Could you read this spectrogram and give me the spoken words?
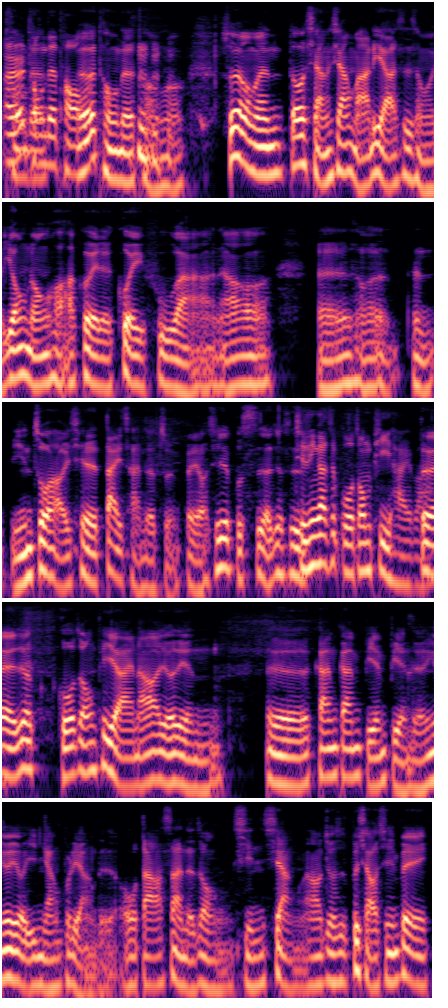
儿童的童儿童的童哦，所以我们都想象玛利亚是什么雍容华贵的贵妇啊，然后呃什么嗯已经做好一切待产的准备哦，其实不是啊，就是其实应该是国中屁孩吧？对，就国中屁孩，然后有点呃干干扁扁的，因为有营养不良的欧搭讪的这种形象，然后就是不小心被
